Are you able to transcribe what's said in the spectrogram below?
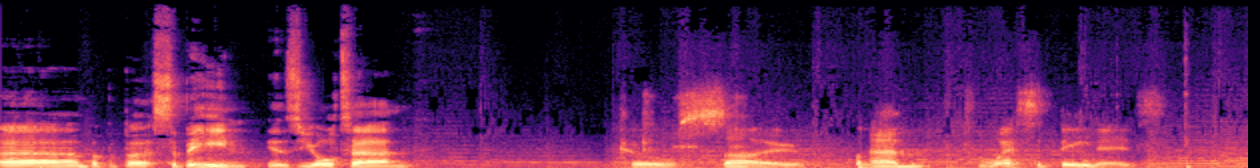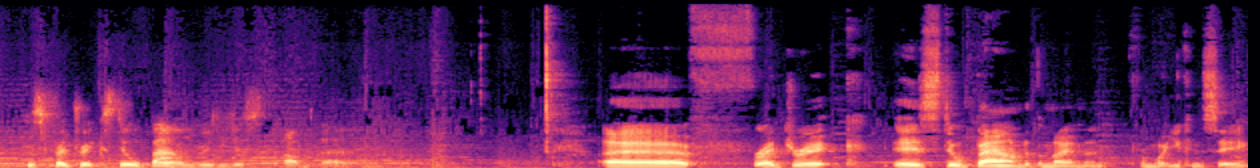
Um, but, but, but Sabine, it's your turn. Cool. So, um, from where Sabine is, is Frederick still bound, or is he just up there? Uh, Frederick is still bound at the moment, from what you can see.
